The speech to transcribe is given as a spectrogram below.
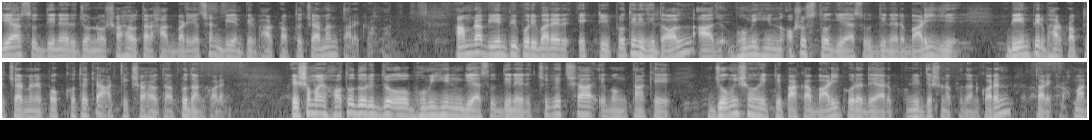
গিয়াস উদ্দিনের জন্য সহায়তার হাত বাড়িয়েছেন বিএনপির ভারপ্রাপ্ত চেয়ারম্যান তারেক রহমান। আমরা বিএনপি পরিবারের একটি প্রতিনিধি দল আজ ভূমিহীন অসুস্থ গিয়াস উদ্দিনের বাড়ি গিয়ে বিএনপির ভারপ্রাপ্ত চেয়ারম্যানের পক্ষ থেকে আর্থিক সহায়তা প্রদান করেন। এ সময় হতদরিদ্র ও ভূমিহীন গিয়াস উদ্দিনের চিকিৎসা এবং তাকে জমিসহ একটি পাকা বাড়ি করে দেওয়ার নির্দেশনা প্রদান করেন তারেক রহমান।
